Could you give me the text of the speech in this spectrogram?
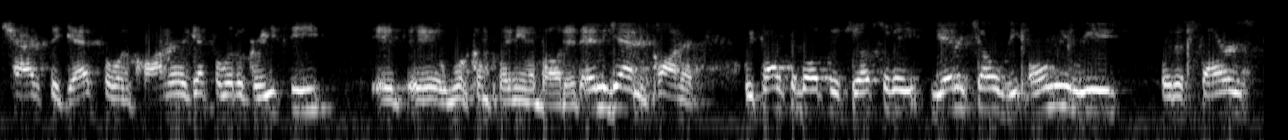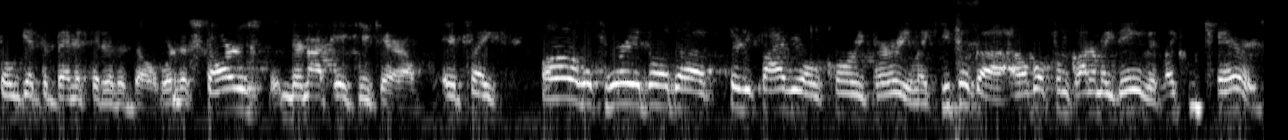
chance they get. So when Connor gets a little greasy, it, it, we're complaining about it. And again, Connor, we talked about this yesterday. The NHL is the only league where the stars don't get the benefit of the doubt. Where the stars, they're not taken care of. It's like, oh, let's worry about uh, 35 year old Corey Perry. Like, he took a elbow from Connor McDavid. Like, who cares?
